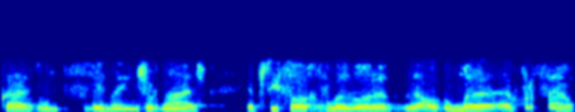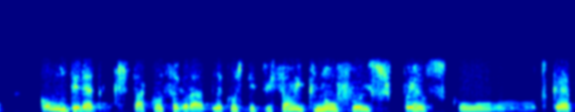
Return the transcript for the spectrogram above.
caso onde se vendem jornais é por si só reveladora de alguma aversão a um direito que está consagrado na Constituição e que não foi suspenso com o decreto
